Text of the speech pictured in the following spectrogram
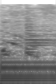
Yeah.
